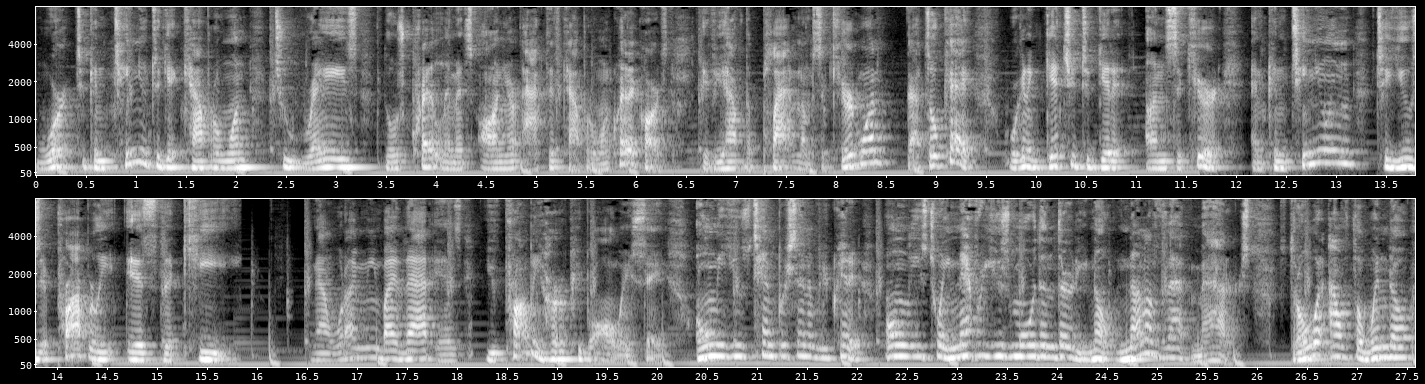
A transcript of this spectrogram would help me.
work to continue to get Capital One to raise those credit limits on your active Capital One credit cards. If you have the platinum secured one, that's okay. We're going to get you to get it unsecured and continuing to use it properly is the key. Now, what I mean by that is you've probably heard people always say, only use 10% of your credit, only use 20, never use more than 30. No, none of that matters. Throw it out the window,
